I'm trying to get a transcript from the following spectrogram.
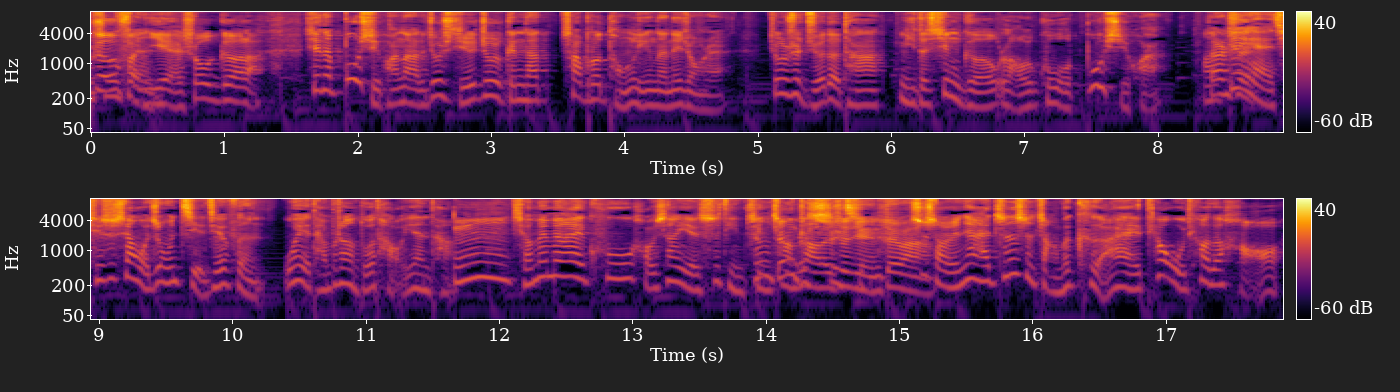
哥粉也收割了。现在不喜欢他的，就是其实就是跟他差不多同龄的那种人，就是觉得他你的性格老古，我不喜欢。哦但是，对，其实像我这种姐姐粉，我也谈不上多讨厌她。嗯，小妹妹爱哭，好像也是挺正常的事事情对吧至少人家还真是长得可爱，跳舞跳得好，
